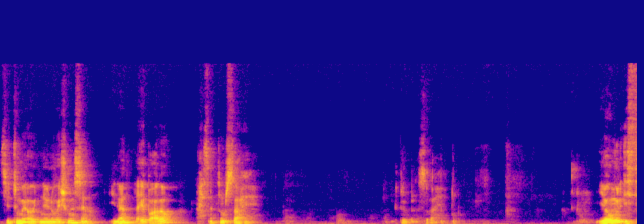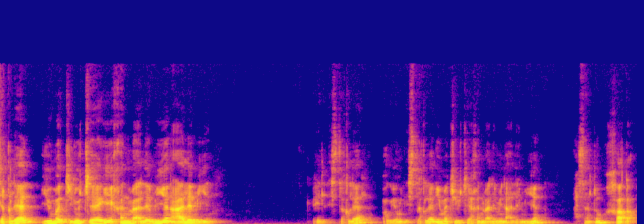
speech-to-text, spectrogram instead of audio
622 سنة. إذا العبارة أحسنتم صحيح. اكتب صحيح. يوم الاستقلال يمثل تاريخا معلميا عالميا. عيد الاستقلال؟ أو يوم الاستقلال يمثل تاريخا معلميا عالميا. أحسنتم؟ خطأ.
